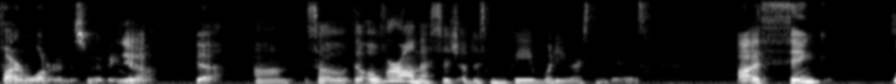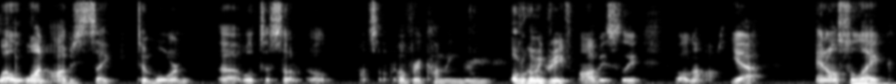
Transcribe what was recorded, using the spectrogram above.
Fire and water in this movie. you Yeah. know? Yeah. Um. So the overall message of this movie, what do you guys think it is? I think, well, one obviously it's like to mourn. Uh, well, to celebrate. Well, not celebrate. Overcoming grief. overcoming grief obviously well not yeah and also like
